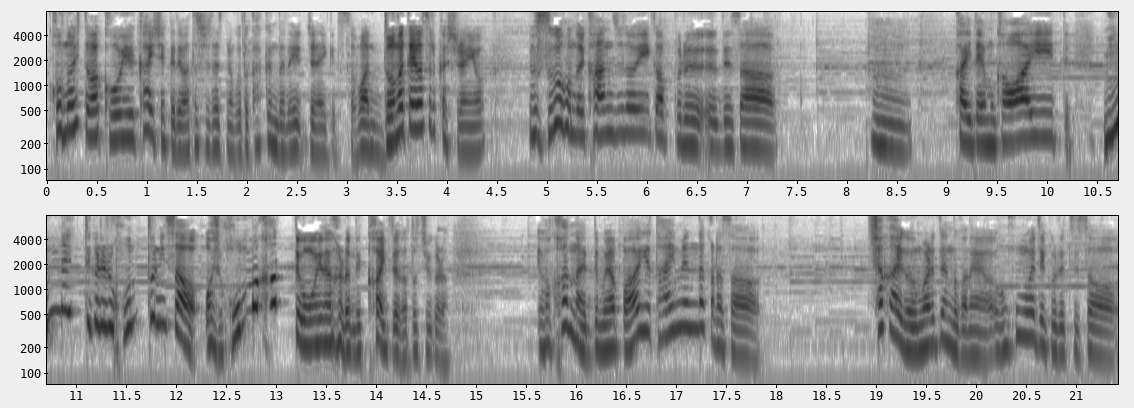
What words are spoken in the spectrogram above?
この人はこういう解釈で私たちのこと描くんだねじゃないけどさまあどんな会話するか知らんよすごい本当に感じのいいカップルでさ、うん、書いても可愛いって、みんな言ってくれる本当にさ、私ほんまかって思いながらね、書いてたから途中から。いや、わかんない。でもやっぱああいう対面だからさ、社会が生まれてんのかね、褒めてくれてさ、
